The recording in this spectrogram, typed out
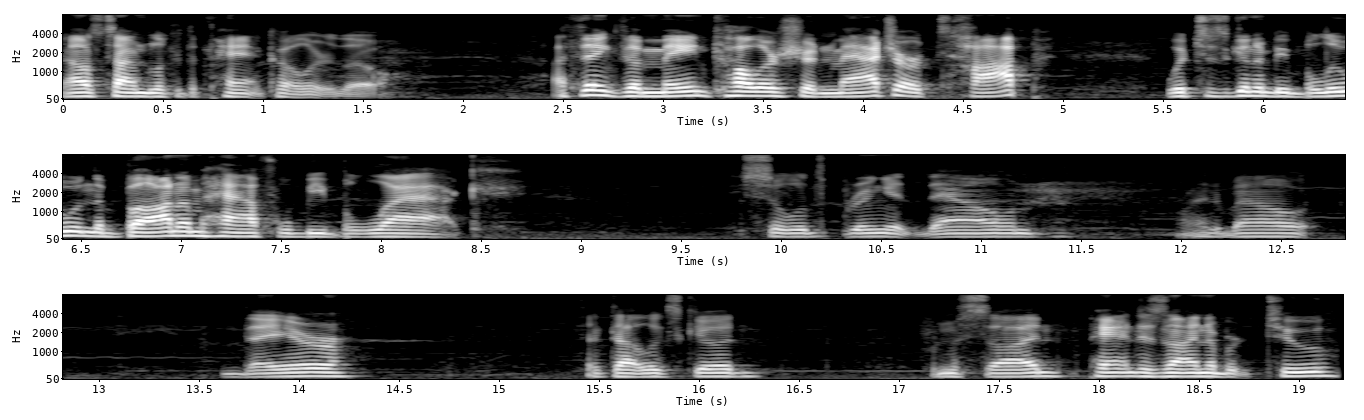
Now it's time to look at the pant color though. I think the main color should match our top, which is going to be blue, and the bottom half will be black. So let's bring it down right about there. I think that looks good from the side. Pant design number two.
